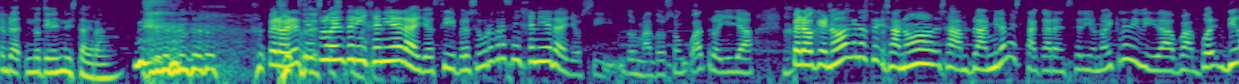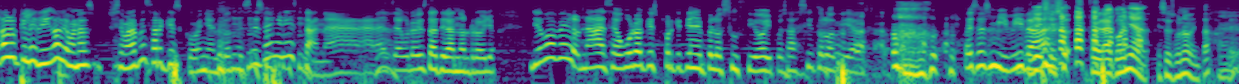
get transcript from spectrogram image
En plan, no tienes ni Instagram. Pero eres influencer ingeniera, yo sí, pero seguro que eres ingeniera, yo sí. Dos más dos son cuatro y ella. Pero que no, que no sé, o sea, no, o sea, en plan, mírame esta cara, en serio, no hay credibilidad. Pues, diga lo que le diga, le van a, se van a pensar que es coña. Entonces, ¿es feminista? Nah, nah, seguro que está tirando el rollo. ¿Lleva velo? Nada, seguro que es porque tiene el pelo sucio hoy, pues así todos los días. Esa es mi vida. Oye, eso, eso- fuera coña, eso es una ventaja, ¿eh?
